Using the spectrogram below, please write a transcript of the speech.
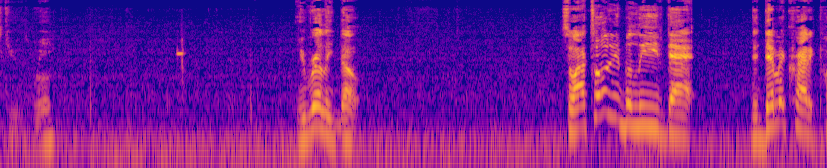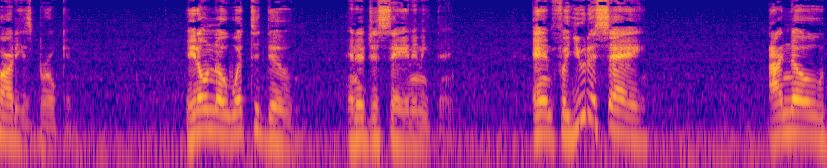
Excuse me. You really don't. So I totally believe that the Democratic Party is broken. They don't know what to do, and they're just saying anything. And for you to say, I know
